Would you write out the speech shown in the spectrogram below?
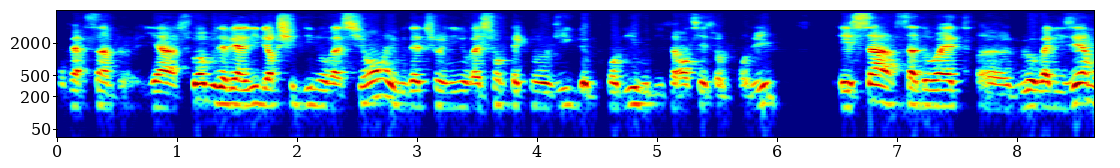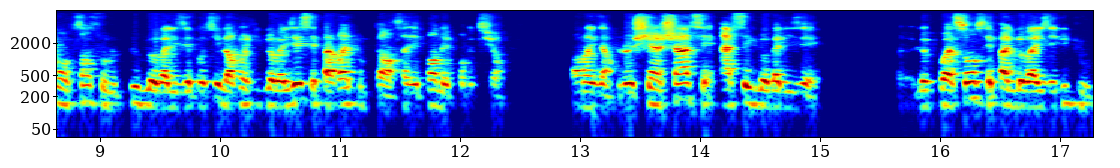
Pour faire simple, il y a soit vous avez un leadership d'innovation et vous êtes sur une innovation technologique de produit, vous différenciez sur le produit, et ça, ça doit être euh, globalisé, à mon sens, ou le plus globalisé possible. Alors, quand je dis globalisé, c'est pas vrai tout le temps. Ça dépend des productions. Par exemple, le chien-chat, c'est assez globalisé. Le poisson, c'est pas globalisé du tout.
